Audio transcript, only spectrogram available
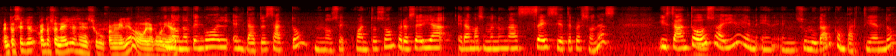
¿Cuántos, ellos, ¿Cuántos son ellos en su familia o en la comunidad? No, no tengo el, dato exacto, no sé cuántos son, pero ese día eran más o menos unas 6, 7 personas y estaban todos ahí en, su lugar compartiendo.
